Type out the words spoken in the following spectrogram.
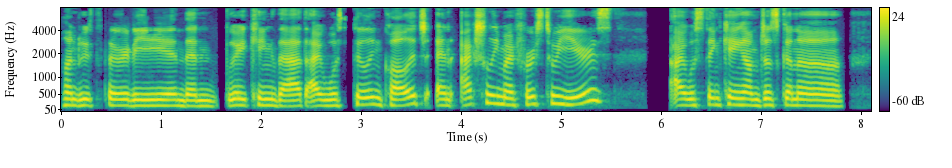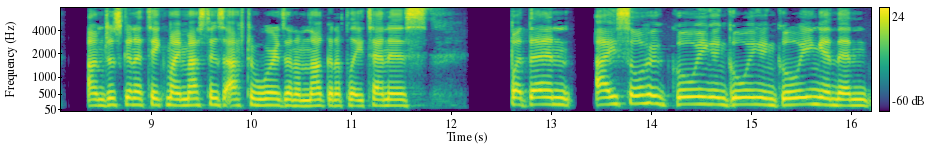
130, and then breaking that. I was still in college, and actually, my first two years, I was thinking I'm just gonna, I'm just gonna take my masters afterwards, and I'm not gonna play tennis. But then I saw her going and going and going, and then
